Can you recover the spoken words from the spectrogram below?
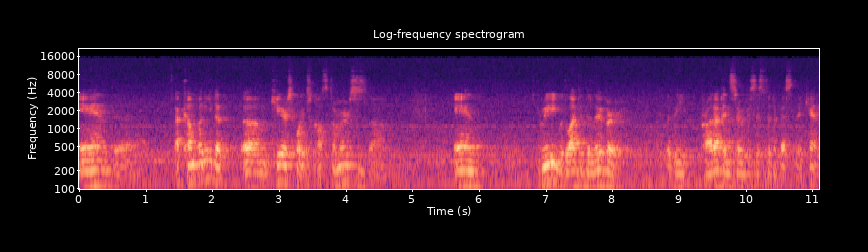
and uh, a company that um, cares for its customers. Um, and really would like to deliver the product and services to the best they can.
